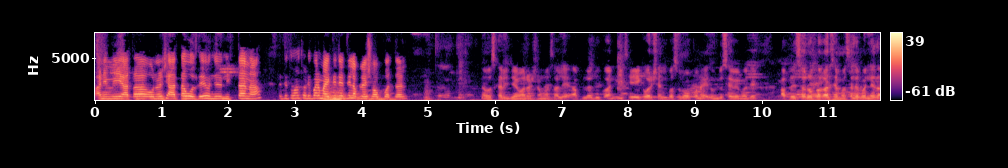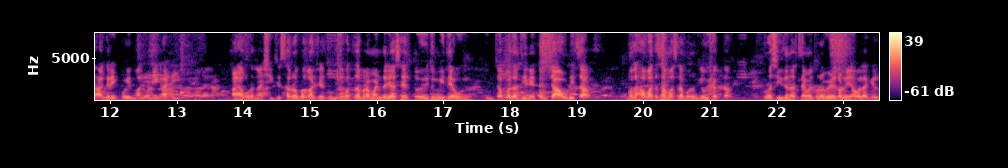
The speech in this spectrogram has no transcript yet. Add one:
आणि मी आता ओनरशी आता बोलते म्हणजे निघताना. तर ते तुम्हाला थोडीफार माहिती देतील आपल्या शॉपबद्दल. नमस्कार जय महाराष्ट्र मसाले. आपलं दुकान इथे एक वर्षांपासून ओपन आहे तुमच्या सेवेमध्ये. आपले सर्व प्रकारचे मसाले बनले आहेत. आगरी कोळी मालवणी घाटी काळाकोडा नाशिकचे सर्व प्रकारचे तुमचं स्वतःचं प्रमाण जरी असेल तरी तुम्ही इथे येऊन तुमच्या पद्धतीने तुमच्या आवडीचा तुम्हाला हवा तसा मसाला बनवून घेऊ शकता. थोडं सीझन असल्यामुळे थोडं वेळ काढून यावं लागेल.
